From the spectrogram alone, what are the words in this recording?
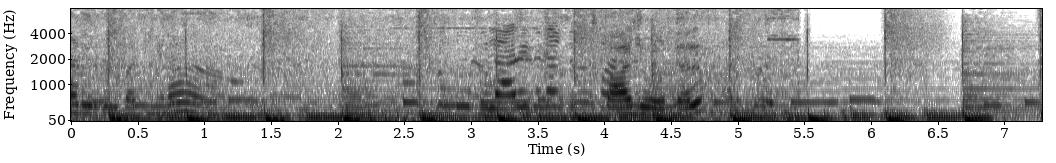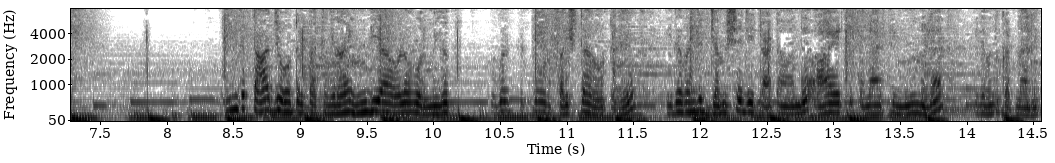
முன்னாடி இருக்கிறது பார்த்தீங்கன்னா தாஜ் ஹோட்டல். இந்த தாஜ் ஹோட்டல் பார்த்தீங்கன்னா இந்தியாவில் ஒரு மிக புகழ்பெற்ற ஒரு ஃபைவ் ஸ்டார் ஹோட்டல். இதை வந்து ஜம்ஷெட்ஜி டாட்டா வந்து ஆயிரத்தி தொள்ளாயிரத்தி மூணுல இதை வந்து கட்டினாரு.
